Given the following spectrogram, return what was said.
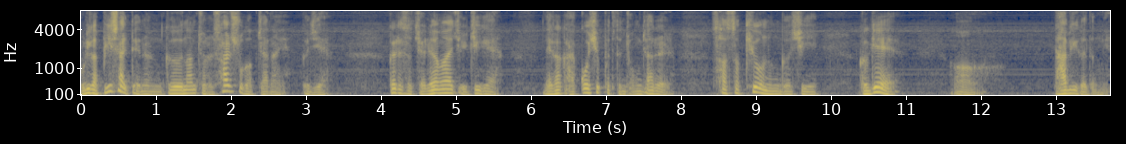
우리가 비쌀 때는 그 난초를 살 수가 없잖아요. 그지? 그래서 저렴하지 일찍에 내가 갖고 싶었던 종자를 사서 키우는 것이 그게 어, 답이거든요.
